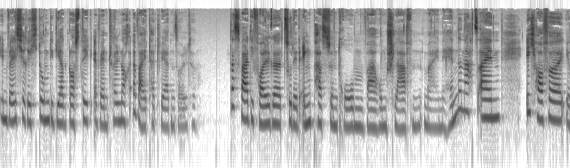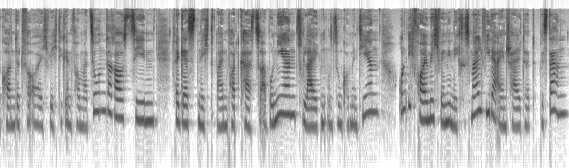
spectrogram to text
in welche Richtung die Diagnostik eventuell noch erweitert werden sollte. Das war die Folge zu den Engpass-Syndromen. Warum schlafen meine Hände nachts ein? Ich hoffe, ihr konntet für euch wichtige Informationen daraus ziehen. Vergesst nicht, meinen Podcast zu abonnieren, zu liken und zu kommentieren. Und ich freue mich, wenn ihr nächstes Mal wieder einschaltet. Bis dann!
